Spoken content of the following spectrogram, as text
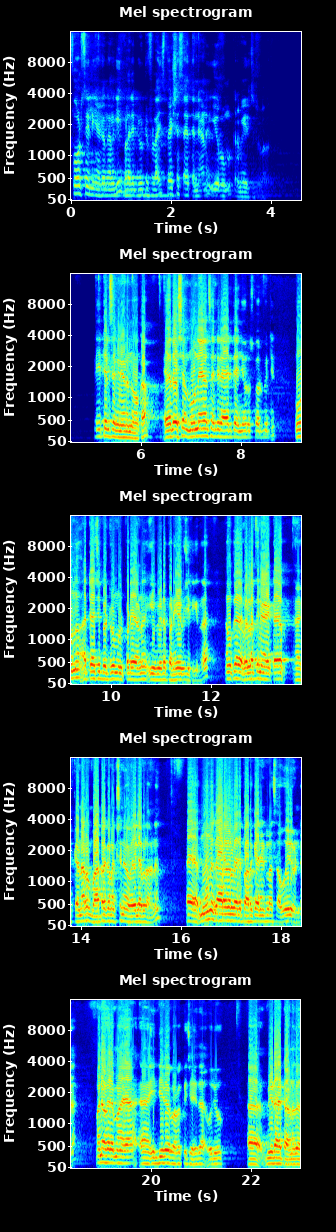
ഫോൾ സീലിംഗ് ഒക്കെ നൽകി വളരെ ബ്യൂട്ടിഫുൾ ആയി സ്പേഷ്യസ് ആയി തന്നെയാണ് ഈ റൂം ക്രമീകരിച്ചിട്ടുള്ളത്. ഡീറ്റെയിൽസ് എങ്ങനെയാണെന്ന് നോക്കാം. ഏകദേശം മൂന്നേകാൽ സെന്റിൽ ആയിരത്തി അഞ്ഞൂറ് സ്ക്വയർ ഫീറ്റ് മൂന്ന് അറ്റാച്ച് ബെഡ്റൂം ഉൾപ്പെടെയാണ് ഈ വീട് പണികഴിപ്പിച്ചിരിക്കുന്നത്. നമുക്ക് വെള്ളത്തിനായിട്ട് കിണറും വാട്ടർ കണക്ഷനും അവൈലബിൾ ആണ്. മൂന്ന് കാറുകൾ വരെ പാർക്ക് സൗകര്യമുണ്ട്. മനോഹരമായ ഇന്റീരിയർ വർക്ക് ചെയ്ത ഒരു വീടായിട്ടാണിത്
